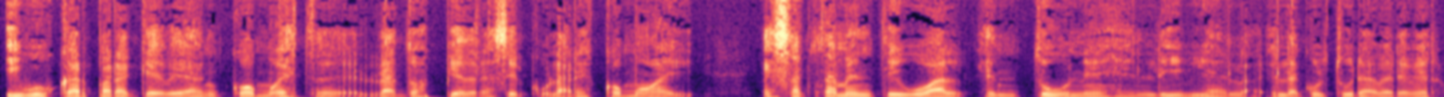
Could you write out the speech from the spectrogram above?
y buscar para que vean cómo este, las dos piedras circulares, como hay exactamente igual en Túnez, en Libia, en la, cultura bereber.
